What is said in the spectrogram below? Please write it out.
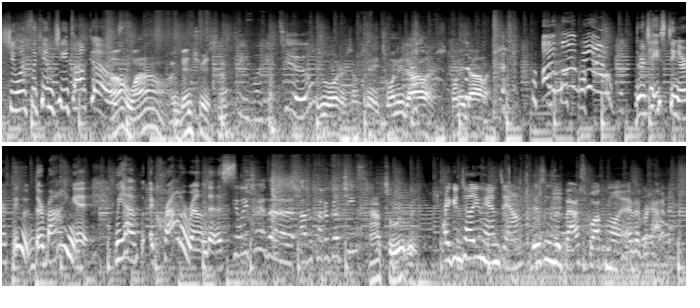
she wants the kimchi tacos. Oh, wow. Adventurous, huh? We'll get two. Two orders. Okay, $20. $20. I love you! They're tasting our food. They're buying it. We have a crowd around us. Can we try the avocado grilled cheese? Absolutely. I can tell you hands down, this is the best guacamole I've ever had.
